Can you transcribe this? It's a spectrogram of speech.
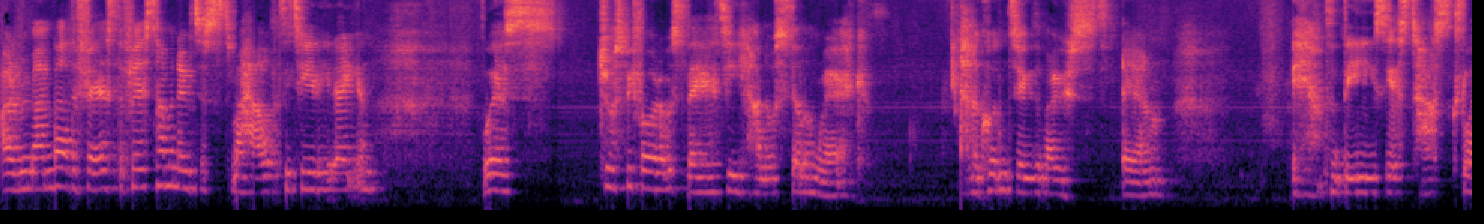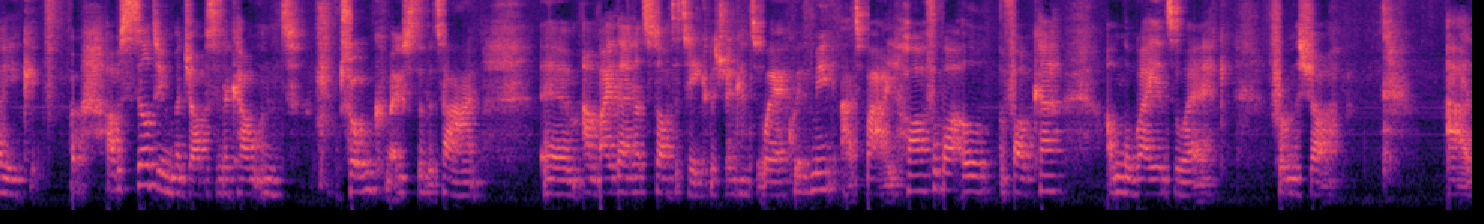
I remember the first the first time I noticed my health deteriorating was just before I was thirty, and I was still in work, and I couldn't do the most. Um, the easiest tasks. Like, I was still doing my job as an accountant, drunk most of the time. Um, and by then, I'd started taking a drink into work with me. I'd buy half a bottle of vodka on the way into work from the shop. I'd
